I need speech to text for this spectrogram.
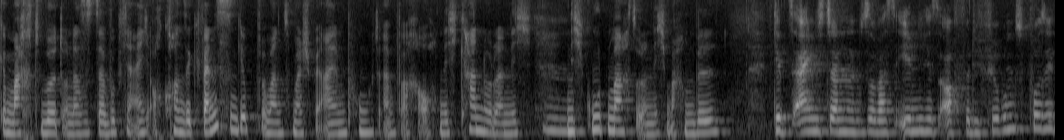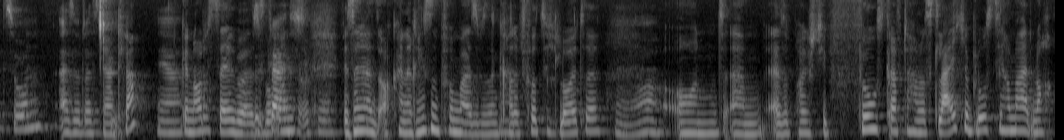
gemacht wird und dass es da wirklich eigentlich auch Konsequenzen gibt, wenn man zum Beispiel einen Punkt einfach auch nicht kann oder nicht, mhm. nicht gut macht oder nicht machen will. Gibt es eigentlich dann so etwas ähnliches auch für die Führungsposition? Also das ja, klar. Ja. Genau dasselbe. Also das bei uns, okay. Wir sind ja jetzt auch keine Riesenfirma, also wir sind gerade 40 Leute. Ja. Und ähm, also praktisch die Führungskräfte haben das Gleiche, bloß die haben halt noch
